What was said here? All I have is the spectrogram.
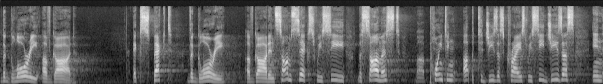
the glory of God. Expect the glory of God. In Psalm 6, we see the psalmist uh, pointing up to Jesus Christ. We see Jesus in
